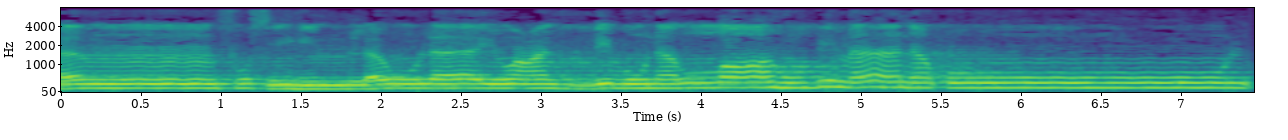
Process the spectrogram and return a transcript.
أَنفُسِهِمْ لَوْلَا يُعَذِّبُنَا اللَّهُ بِمَا نَقُولُ ۚ.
